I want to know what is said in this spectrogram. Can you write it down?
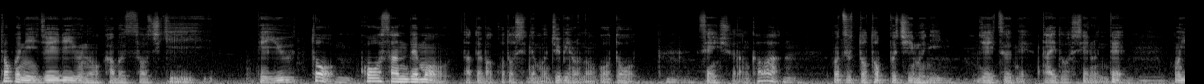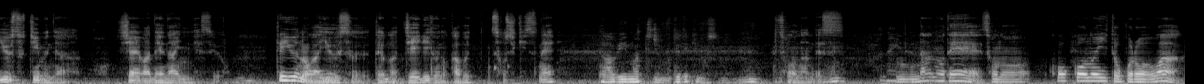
特に J リーグの下部組織でいうと、うん。高3でも例えば今年でもジュビロの後藤うん選手なんかは、うん。もうずっとトップチームにうん。J2 で帯同してるんで、もうユースチームでは試合は出ないんですよ。っていうのがユースというか J リーグの下部組織ですね。ダービーマッチにも出てきますね。そうなんです。なのでその高校のいいところは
